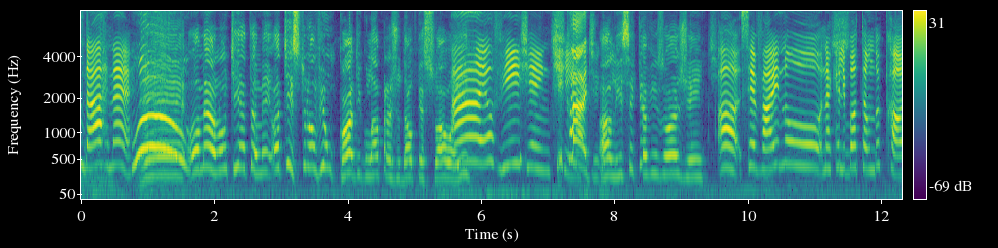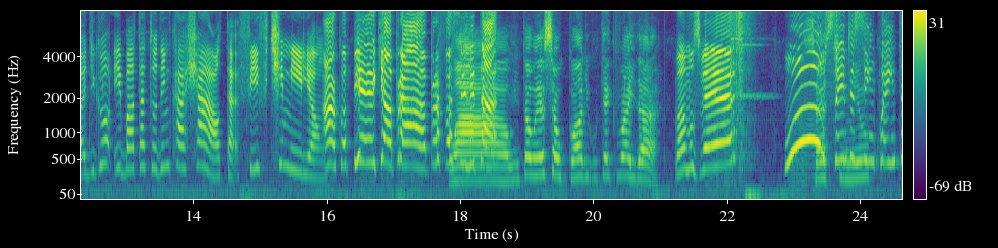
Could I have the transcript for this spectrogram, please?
andar, né? É. Ô, Mel, não tinha também. Ô, Tis, tu não viu um código lá pra ajudar o pessoal aí? Ah, eu vi, gente. Que código? A Alicia que avisou a gente. Ó, você vai no naquele botão do código e bota tudo em caixa alta. 50 million. Ah, copiei aqui, ó, pra, pra facilitar. Uau, então esse é o código, o que é que vai dar? Vamos ver. Uh, Sete mil. 150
